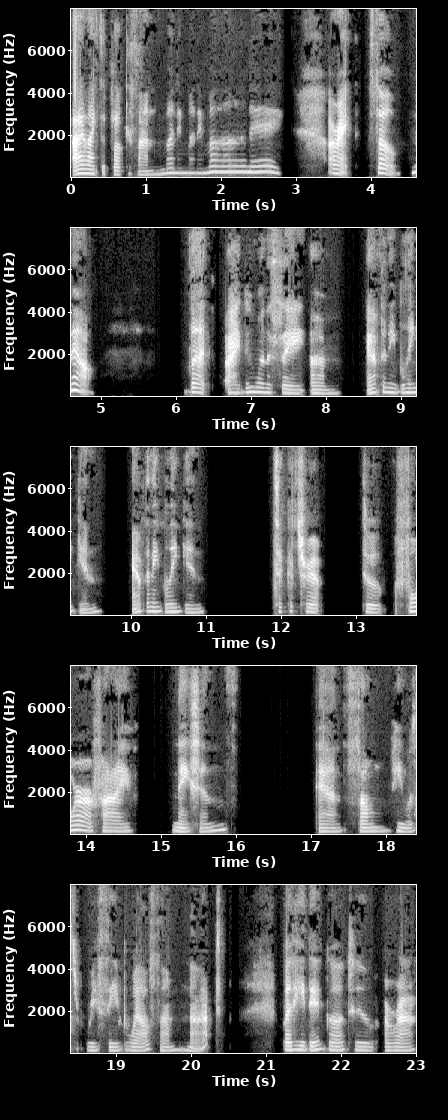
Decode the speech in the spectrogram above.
I like to focus on money, money, money. All right. So now, but I do want to say, um, Antony Blinken, Anthony Blinken took a trip to four or five nations and some he was received well, some not. But he did go to Iraq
